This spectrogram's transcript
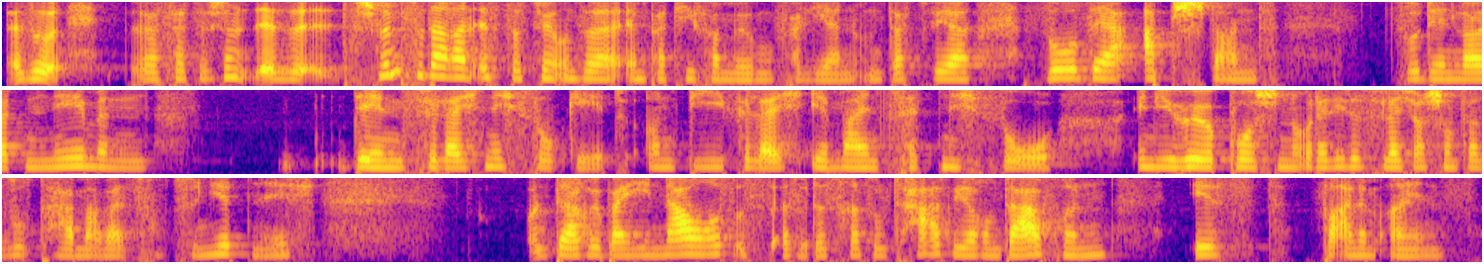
also was heißt das Schlimmste? Also das Schlimmste daran ist, dass wir unser Empathievermögen verlieren und dass wir so sehr Abstand zu den Leuten nehmen, denen es vielleicht nicht so geht und die vielleicht ihr Mindset nicht so in die Höhe pushen oder die das vielleicht auch schon versucht haben, aber es funktioniert nicht. Und darüber hinaus ist also das Resultat wiederum davon ist vor allem eins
